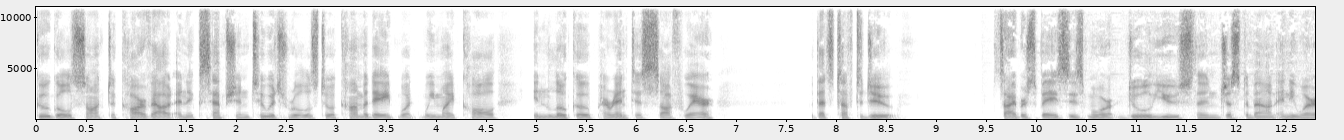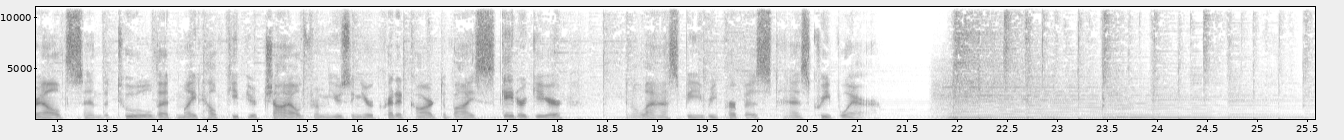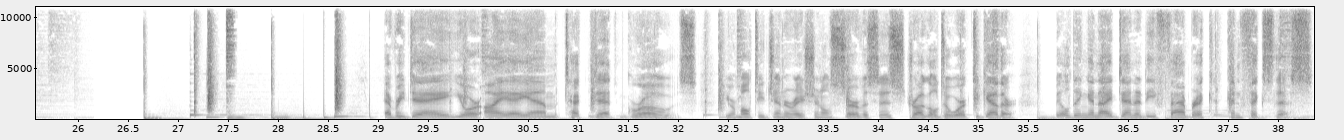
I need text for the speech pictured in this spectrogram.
Google sought to carve out an exception to its rules to accommodate what we might call in loco parentis software, but that's tough to do. Cyberspace is more dual use than just about anywhere else, and the tool that might help keep your child from using your credit card to buy skater gear alas be repurposed as creepware. Every day, your IAM tech debt grows. Your multi generational services struggle to work together. Building an identity fabric can fix this.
